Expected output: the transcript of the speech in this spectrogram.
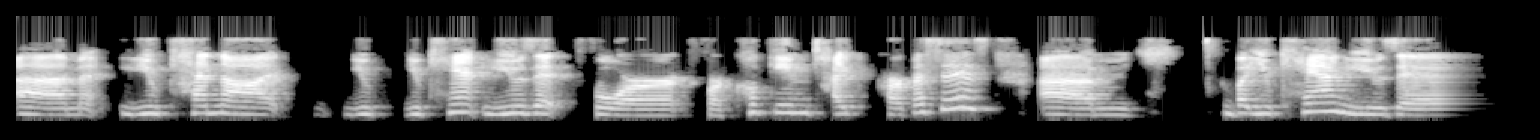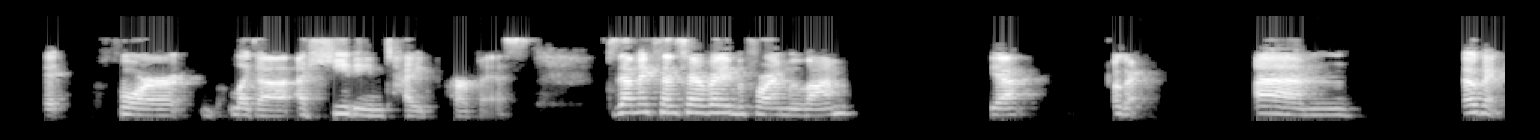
um, you cannot, you, you can't use it for, for cooking type purposes. Um, but you can use it for like a, a heating type purpose. Does that make sense to everybody before I move on? Yeah. Okay. Um, okay.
